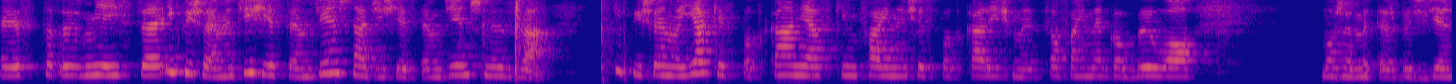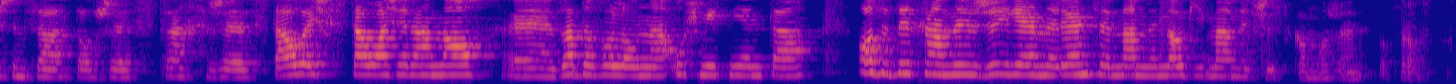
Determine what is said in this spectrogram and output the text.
e, e, miejsce i piszemy dziś jestem wdzięczna, dziś jestem wdzięczny za. I piszemy jakie spotkania, z kim fajnym się spotkaliśmy, co fajnego było. Możemy też być wdzięcznym za to, że, wsta że wstałeś, wstałaś rano, e, zadowolona, uśmiechnięta. Oddychamy, żyjemy, ręce mamy, nogi mamy, wszystko możemy po prostu.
